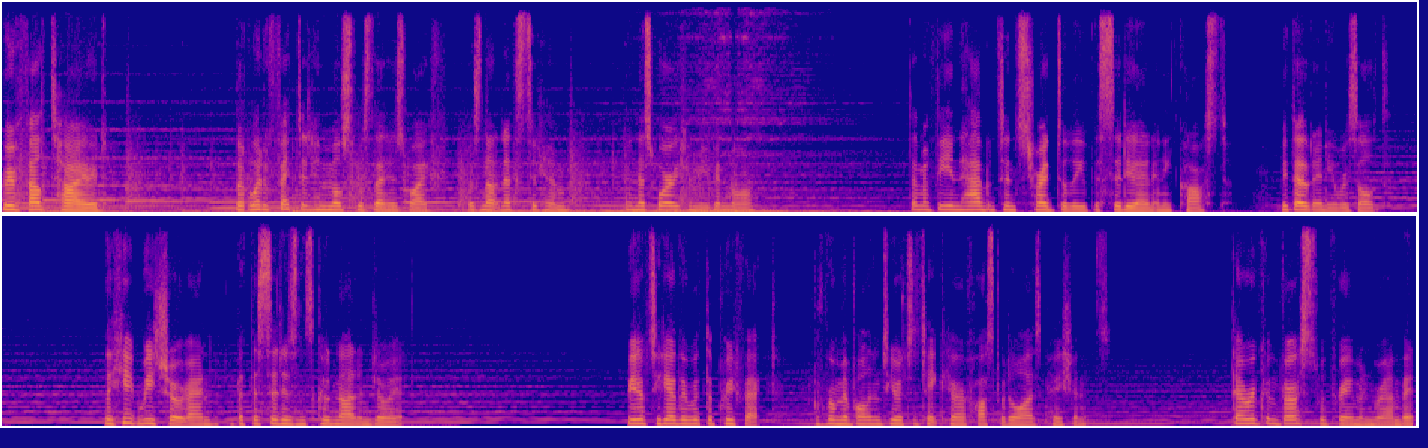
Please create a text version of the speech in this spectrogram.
Rieux felt tired, but what affected him most was that his wife was not next to him, and this worried him even more. Some of the inhabitants tried to leave the city at any cost, without any result. The heat reached Oran, but the citizens could not enjoy it. We lived together with the prefect, from a volunteer to take care of hospitalized patients. Terry conversed with Raymond Rambert,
